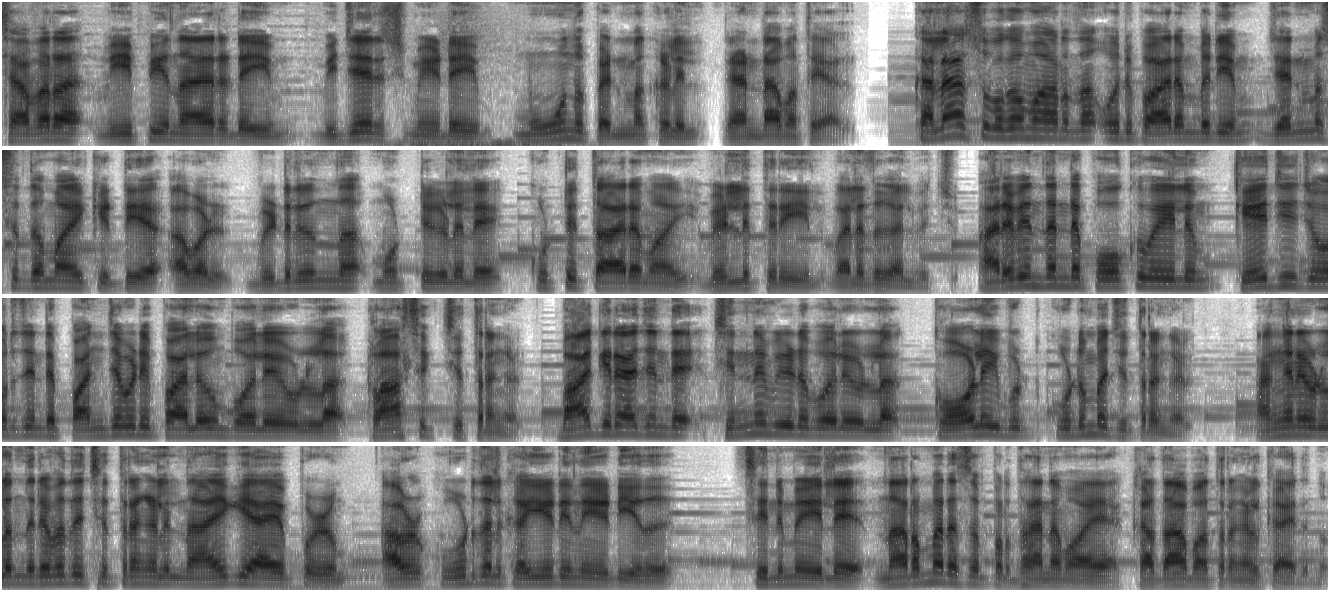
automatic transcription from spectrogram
ചവറ വി പി നായരുടെയും വിജയലക്ഷ്മിയുടെയും മൂന്ന് പെൺമക്കളിൽ രണ്ടാമത്തെയാൾ. കലാസുഖമാർന്ന ഒരു പാരമ്പര്യം ജന്മസിദ്ധമായി കിട്ടിയ അവൾ വിടരുന്ന മുട്ടികളിലെ കുട്ടിത്താരമായി വെള്ളിത്തിരയിൽ വലതുകാൽ വെച്ചു. അരവിന്ദന്റെ പോക്കുവയിലും കെ ജി ജോർജിന്റെ പഞ്ചവടി പാലവും പോലെയുള്ള ക്ലാസിക് ചിത്രങ്ങൾ ഭാഗ്യരാജന്റെ ചിന്ന വീട് പോലെയുള്ള കോളിവുഡ് കുടുംബ ചിത്രങ്ങൾ അങ്ങനെയുള്ള നിരവധി ചിത്രങ്ങളിൽ നായികയായപ്പോഴും അവൾ കൂടുതൽ കയ്യടി നേടിയത് സിനിമയിലെ നർമ്മരസപ്രധാനമായ കഥാപാത്രങ്ങൾക്കായിരുന്നു.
